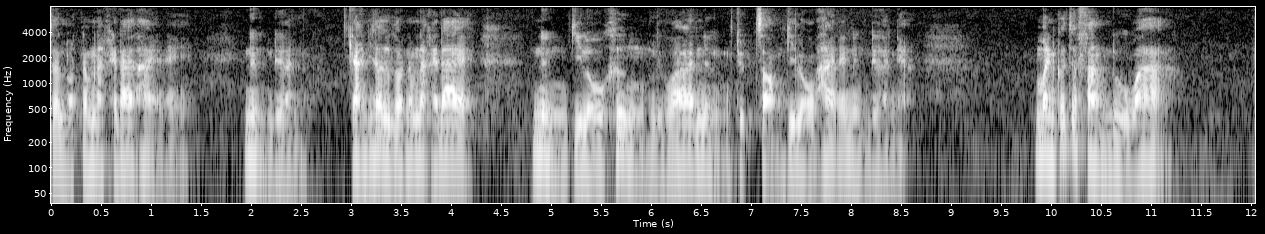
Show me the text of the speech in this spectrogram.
จะลดน้ำหนักให้ได้ภายใน 1 เดือน การที่เราจะลดน้ำหนักให้ได้ 1กิโลครึ่งหรือว่า 1.2 กิโลภายใน 1 เดือนเนี่ยมันก็จะฟังดูว่าไอ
